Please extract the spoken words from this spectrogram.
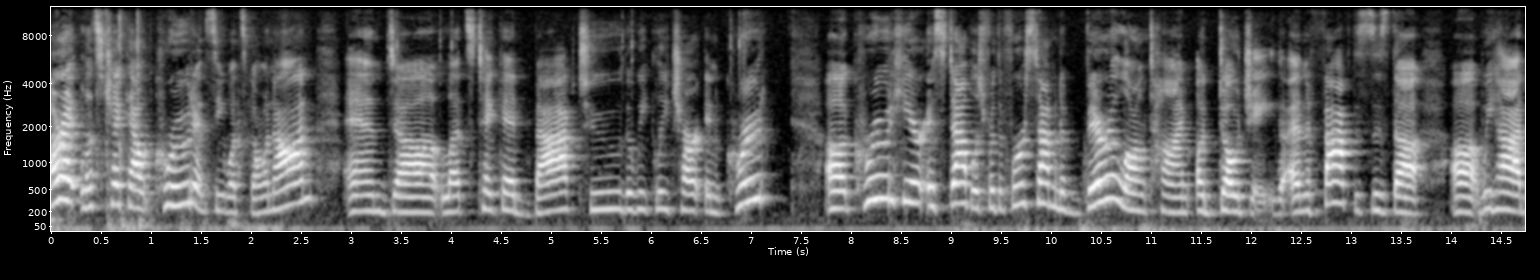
all right, let's check out crude and see what's going on. And uh, let's take it back to the weekly chart in crude. Uh, crude here established for the first time in a very long time a doji. And in fact, this is the uh, we had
